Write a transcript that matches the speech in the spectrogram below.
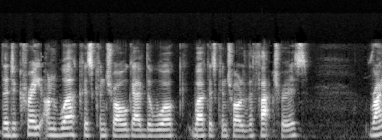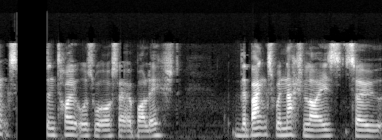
The decree on workers' control gave the work workers control of the factories. Ranks and titles were also abolished. The banks were nationalised, so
